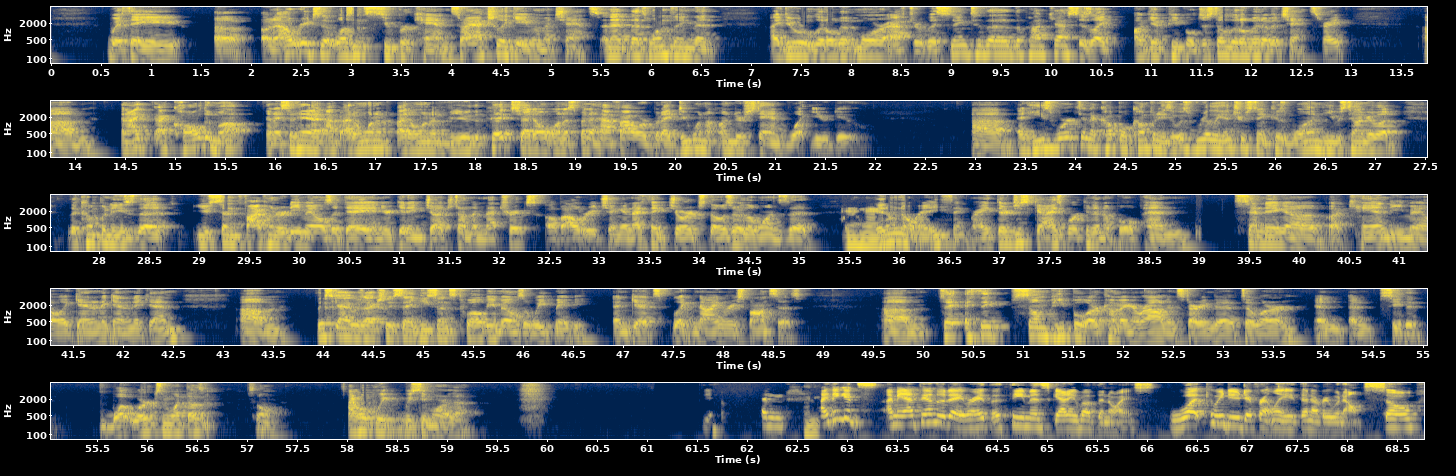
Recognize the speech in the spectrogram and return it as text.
with a uh, an outreach that wasn't super canned, so I actually gave him a chance, and that, that's one thing that I do a little bit more after listening to the the podcast is like I'll give people just a little bit of a chance, right? Um, and I, I called him up and I said, Hey, I, don't want to, I don't want to view the pitch. I don't want to spend a half hour, but I do want to understand what you do. Um, and he's worked in a couple companies. It was really interesting because one, he was telling me about the companies that you send 500 emails a day and you're getting judged on the metrics of outreaching. And I think George, those are the ones that Mhm. They don't know anything, right? They're just guys working in a bullpen, sending a, a canned email again and again and again. Um, this guy was actually saying he sends 12 emails a week, maybe, and gets like nine responses. Um, so I I think some people are coming around and starting to, to learn and, and see that what works and what doesn't. So I hope we, we see more of that. Yeah. And I think it's, I mean, at the end of the day, right? The theme is getting above the noise. What can we do differently than everyone else? So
